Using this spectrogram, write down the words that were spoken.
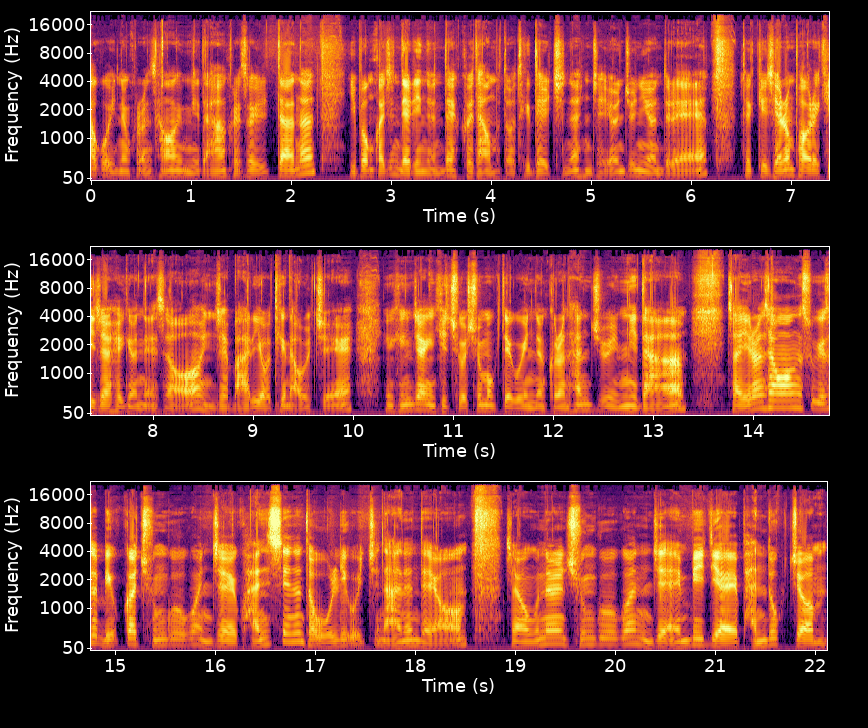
하고 있는 그런 상황입니다. 그래서 일단은 이번까지 내리는데 그 다음부터 어떻게 될지는 이제 연준 위원들의 특히 제롬 파월의 기자회견에서 이제 말이 어떻게 나올지 굉장히 기초가 주목되고 있는 그런 한 주입니다. 자 이런 상황 속에서 미국과 중국은 이제 관세는 더 올리고 있지는 않은데요. 자 오늘 중국은 이제 엔비디아의 반독점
